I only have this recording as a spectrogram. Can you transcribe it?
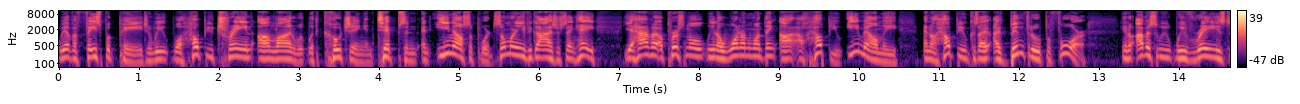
we have a Facebook page and we will help you train online with, with coaching and tips and, and email support. So many of you guys are saying, hey, you have a, a personal, you know, one-on-one thing. I'll, I'll help you. Email me and I'll help you because I've been through it before. You know, obviously we, we've raised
